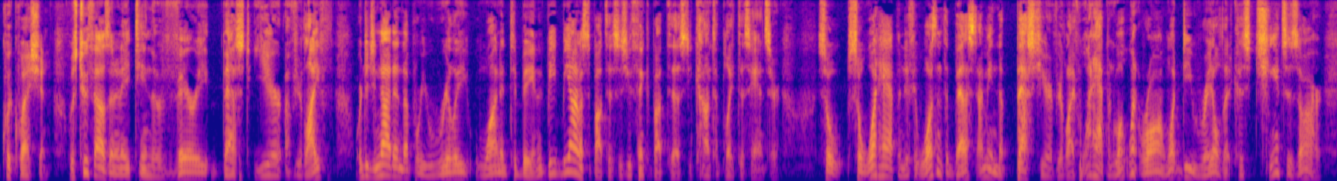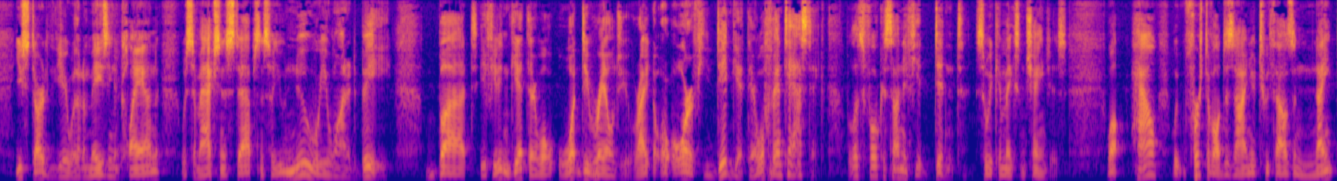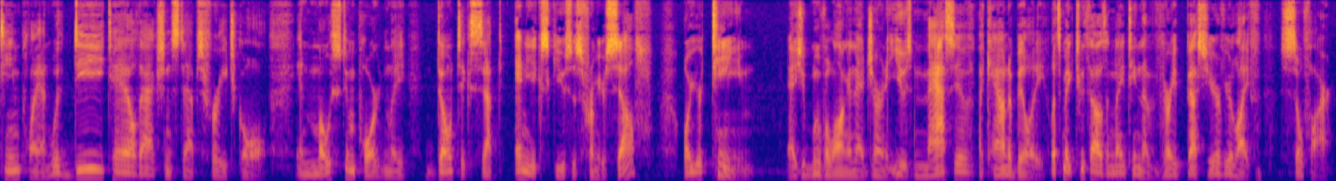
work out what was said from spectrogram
Quick question Was 2018 the very best year of your life, or did you not end up where you really wanted to be? And be, be honest about this as you think about this, you contemplate this answer. So, so what happened? If it wasn't the best, I mean the best year of your life, what happened? What went wrong? What derailed it? Because chances are you started the year with an amazing plan, with some action steps, and so you knew where you wanted to be. But if you didn't get there, well, what derailed you, right? Or, or if you did get there, well, fantastic. But let's focus on if you didn't so we can make some changes. Well, how? First of all, design your 2019 plan with detailed action steps for each goal. And most importantly, don't accept any excuses from yourself or your team as you move along in that journey. Use massive accountability. Let's make 2019 the very best year of your life so far.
